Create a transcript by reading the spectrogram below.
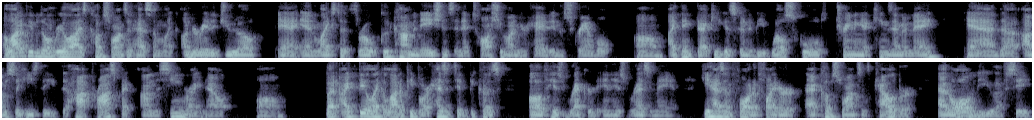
a lot of people don't realize Cub Swanson has some like underrated judo and, and likes to throw good combinations and then toss you on your head in the scramble. Um, I think that Giga is going to be well schooled training at King's MMA, and uh, obviously he's the the hot prospect on the scene right now. Um, but I feel like a lot of people are hesitant because of his record and his resume. He hasn't fought a fighter at Cub Swanson's caliber at all in the UFC.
